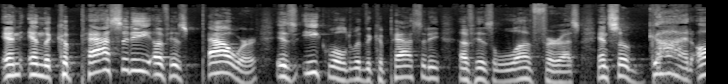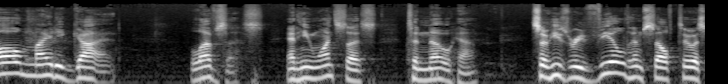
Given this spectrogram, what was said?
And, and the capacity of His power is equaled with the capacity of His love for us. And so, God, Almighty God, loves us. And He wants us to know Him. So he's revealed himself to us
